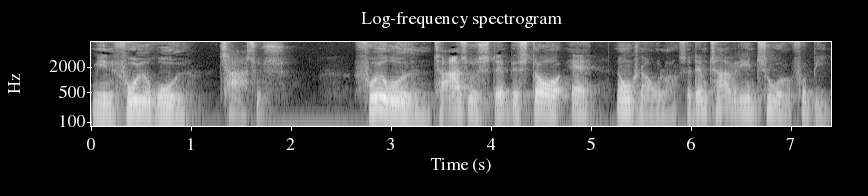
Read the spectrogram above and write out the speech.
min fodrod tarsus. Fodroden tarsus, den består af nogle knogler, så dem tager vi lige en tur forbi.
